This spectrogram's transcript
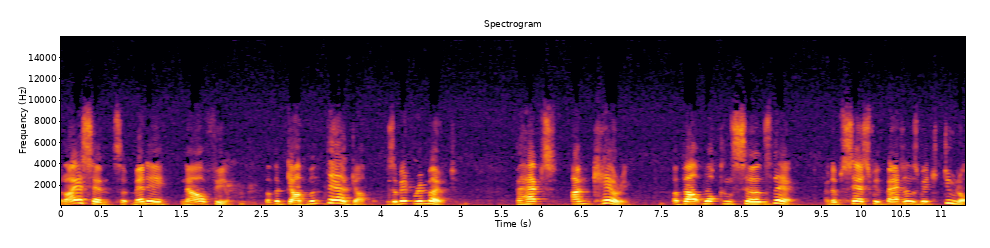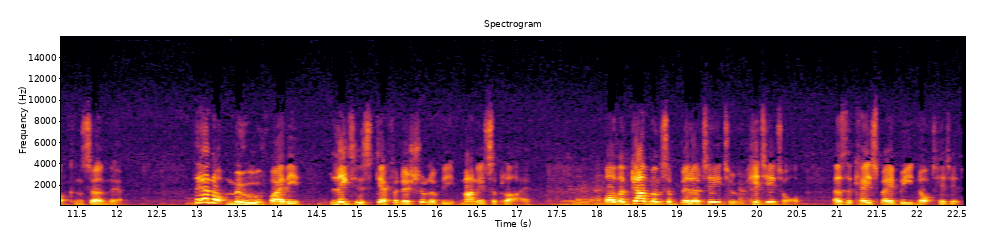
But I sense that many now feel that the government, their government, is a bit remote, perhaps uncaring about what concerns them and obsessed with matters which do not concern them. They are not moved by the latest definition of the money supply or the government's ability to hit it or, as the case may be, not hit it.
